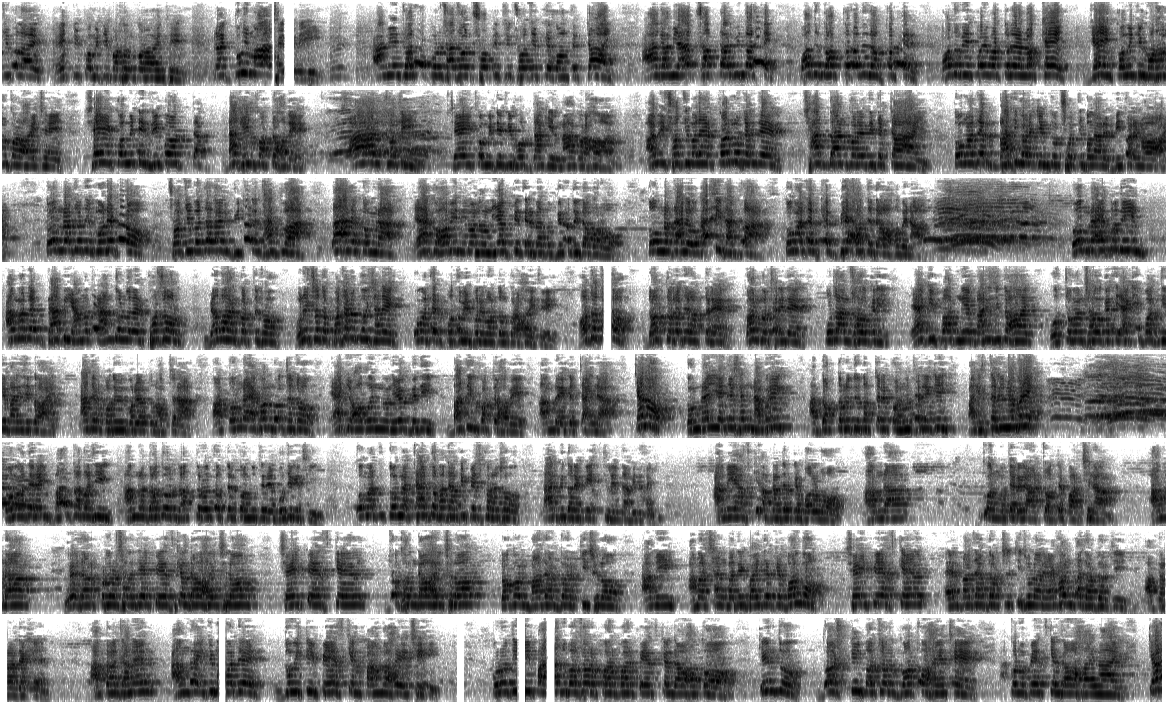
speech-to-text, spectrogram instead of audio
সচিবালয়ে একটি কমিটি গঠন করা হয়েছে। প্রায় দুই মাস আমি প্রশাসন সচিবকে বলতে চাই, আগামী এক সপ্তাহের ভিতরে পদ দপ্তর অধিদপ্তরের পদবি পরিবর্তনের লক্ষ্যে যেই কমিটি গঠন করা হয়েছে, সেই কমিটির রিপোর্ট দাখিল করতে হবে। আর যদি সেই কমিটির রিপোর্ট দাখিল না করা হয়, আমি সচিবালয়ের কর্মচারীদের সাবধান করে দিতে চাই। তোমাদের কিন্তু সচিবালয়ের ভিতরে নয়। তোমরা যদি মনে করো সচিবালয়ের ভিতরে থাকবা, তাহলে তোমরা এক অভিন্ন নিয়োগ বিরোধিতা করো। তোমরা তাহলে ওখানেই থাকবা। তোমাদেরকে বের হতে দেওয়া হবে না। তোমরা এতদিন আমাদের দাবি, আমাদের আন্দোলনের ফসল ব্যবহার করতেছ। উনিশশো পঁচানব্বই সালে তোমাদের প্রথমে পরিবর্তন করা হয়েছে। অথচ দপ্তর অধিদপ্তরের কর্মচারীদের প্রধান সহকারী একই পদ নিয়ে বাড়ি যেতে হয়, উচ্চমান সহকারী একই পদ নিয়ে বাড়ি যেতে হয়। তাদের পদবি পরিবর্তন হচ্ছে না। আর তোমরা এখন বলতেছ একই অবৈন্য নিয়োগ বিধি বাতিল করতে হবে। আমরা এটা চাই না। কেন? তোমরাই এই দেশের নাগরিক। আর দপ্তর অধিদপ্তরের কর্মচারী কি? পাকিস্তানি নাগরিক? তোমাদের এই বার্তাবাজি, আমরা যত দপ্তর দপ্তরের কর্মচারী বুঝে গেছি। তোমাদের তোমরা চার দফা দাবি পেশ করেছ, তার ভিতরে পে স্কেলের দাবি নাই। আমি আজকে আপনাদেরকে বলব, আমরা কর্মচারীরা আর চলতে পারছি না। আমরা দুই হাজার পনেরো সালে যে পে স্কেল দেওয়া হয়েছিল, সেই পে স্কেল যখন দেওয়া হয়েছিল, তখন বাজার দর কি ছিল? আমি আমার সাংবাদিক ভাইদেরকে বলব, সেই পে স্কেল এর বাজার দর কি ছিল আর এখন বাজার দর কি? আপনারা দেখেন। আপনারা জানেন, আমরা ইতিমধ্যে দুইটি পে স্কেল পাওনা হয়েছে। প্রতি পাঁচ বছর পর পর পে স্কেল দেওয়া হতো। কিন্তু দশটি বছর গত হয়েছে, কোনো পে স্কেল দেওয়া হয় নাই। কেন?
